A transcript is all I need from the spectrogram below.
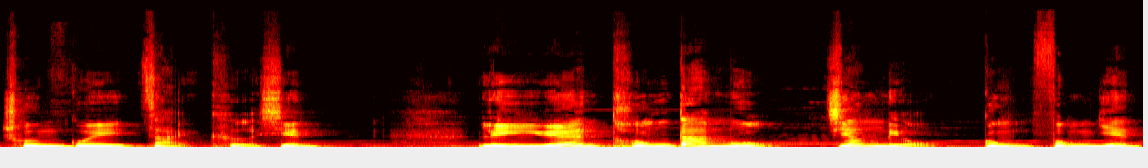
春归在客先。岭猿同旦暮，江柳共风烟。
